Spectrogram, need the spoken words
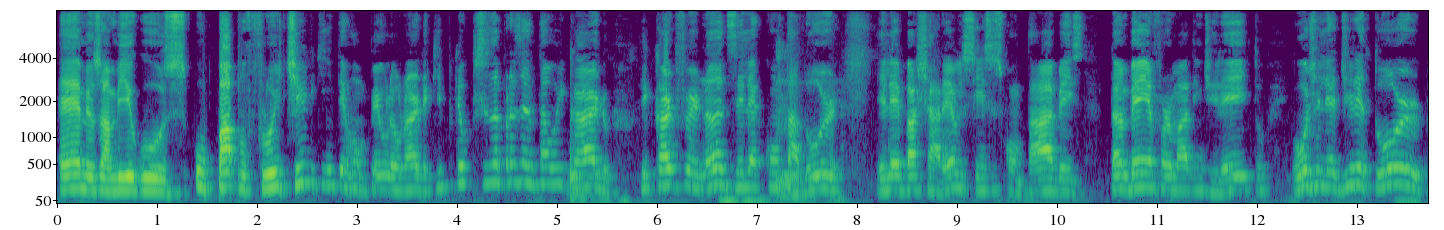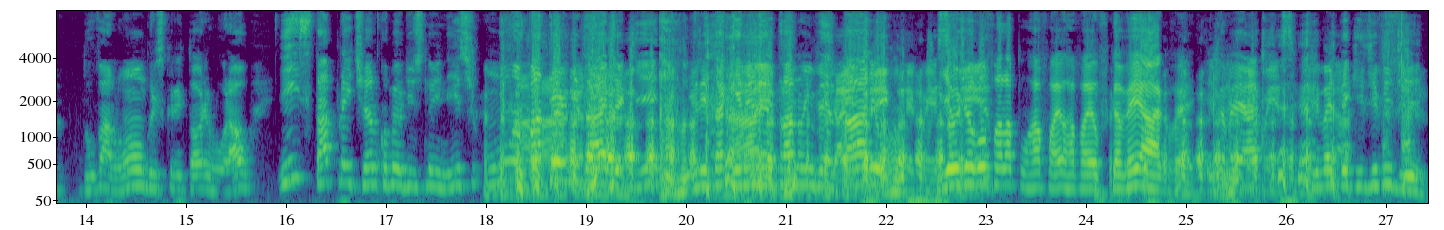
É, meus amigos, o papo flui. Tive que interromper o Leonardo aqui porque eu preciso apresentar o Ricardo. Ricardo Fernandes, ele é contador, ele é bacharel em ciências contábeis, também é formado em direito. Hoje ele é diretor do Valongo, escritório rural, e está pleiteando, como eu disse no início, uma paternidade aqui. Ele está querendo Ah, entrar no inventário. E eu já vou falar pro Rafael, Rafael, fica veiaco, velho. Fica veiaco. Ele vai ter que dividir.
